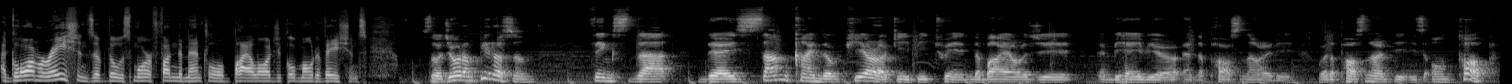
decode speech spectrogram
agglomerations of those more fundamental biological motivations. So Jordan Peterson thinks that there is some kind of hierarchy between the biology and behavior and the personality, where the personality is on top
